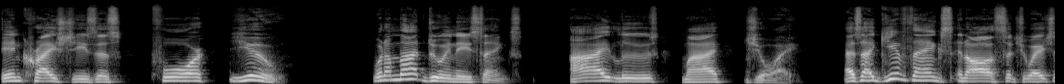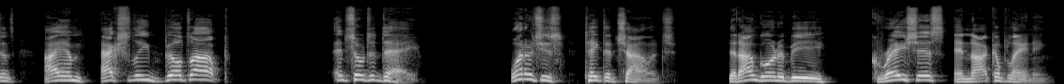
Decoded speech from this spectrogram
in Christ Jesus for you. When I'm not doing these things, I lose my joy. As I give thanks in all situations, I am actually built up. And so today, why don't you take the challenge that I'm going to be gracious and not complaining?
